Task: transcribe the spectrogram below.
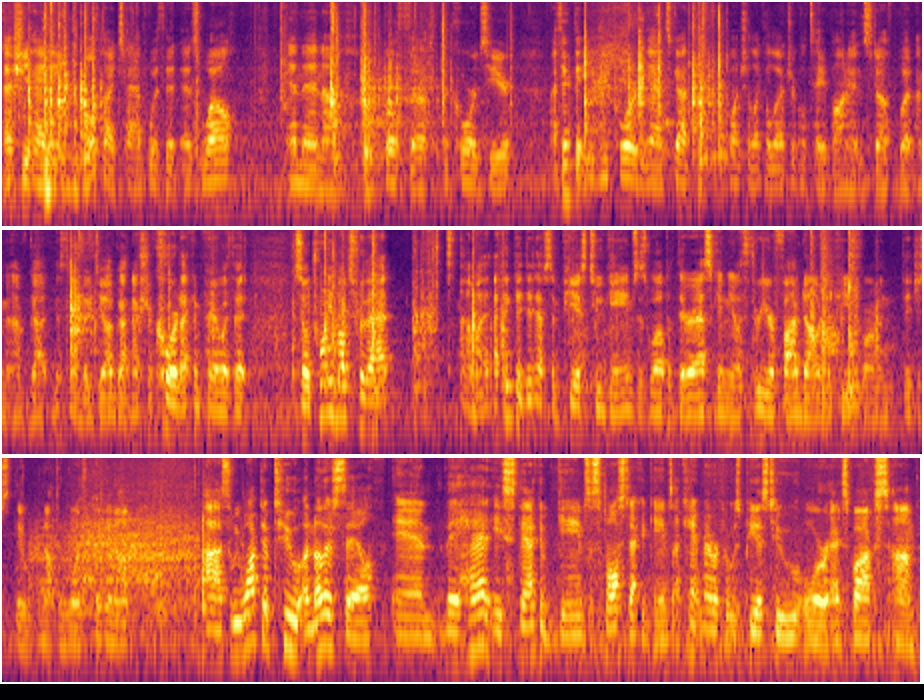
Actually had a multi-tap with it as well, and then uh, both the, the cords here. I think the AV cord, yeah, it's got a bunch of like electrical tape on it and stuff, but I mean, I've got, it's not a big deal, I've got an extra cord I can pair with it. So 20 bucks for that. Um, I, I, think they did have some PS2 games as well, but they're asking, you know, 3 or $5 a piece for them, and they just, they were nothing worth picking up. Uh, so we walked up to another sale, and they had a stack of games, a small stack of games. I can't remember if it was PS2 or Xbox. Um,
